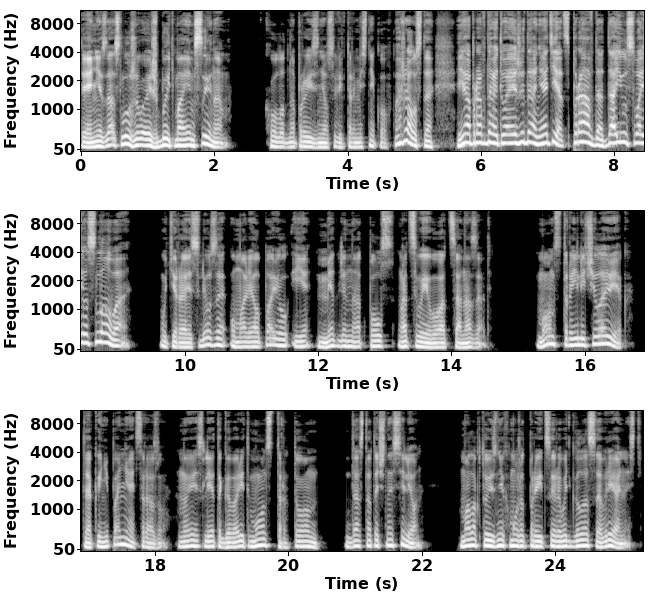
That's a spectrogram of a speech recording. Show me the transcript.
«Ты не заслуживаешь быть моим сыном», — холодно произнес Виктор Мясников. «Пожалуйста, я оправдаю твои ожидания, отец. Правда, даю свое слово». Утирая слезы, умолял Павел и медленно отполз от своего отца назад. Монстр или человек, так и не понять сразу. Но если это говорит монстр, то он достаточно силен. Мало кто из них может проецировать голоса в реальность.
